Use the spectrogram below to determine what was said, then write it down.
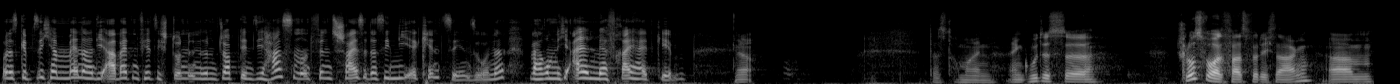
Und es gibt sicher Männer, die arbeiten 40 Stunden in einem Job, den sie hassen und finden es scheiße, dass sie nie ihr Kind sehen. So, ne? Warum nicht allen mehr Freiheit geben? Ja. Das ist doch mal ein, ein gutes äh, Schlusswort fast, würde ich sagen. Ähm,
